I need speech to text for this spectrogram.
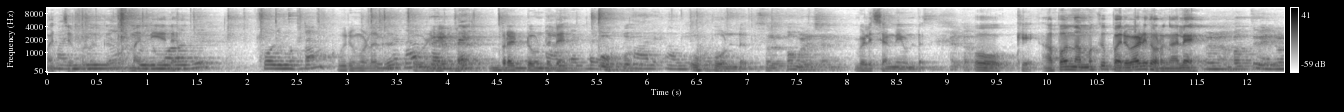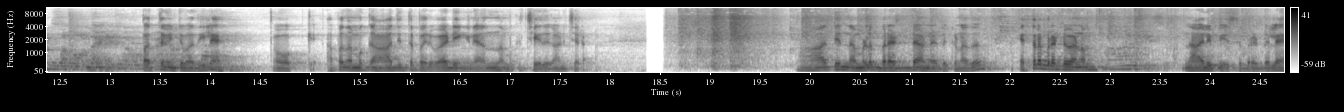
പച്ചമുളക് മല്ലിയില കോഴിമുട്ട കുരുമുളക് കോഴിമുട്ട ബ്രെഡ്. ഉണ്ട് അല്ലേ? ഉപ്പ്. ഉണ്ട് വെളിച്ചെണ്ണയുണ്ട്. ഓക്കെ. അപ്പോൾ നമുക്ക് പരിപാടി തുടങ്ങാം അല്ലേ? പത്ത് മിനിറ്റ് മതി അല്ലേ? ഓക്കെ. അപ്പോൾ നമുക്ക് ആദ്യത്തെ പരിപാടി എങ്ങനെയാണെന്ന് നമുക്ക് ചെയ്ത് കാണിച്ചു തരാം. ആദ്യം നമ്മൾ ബ്രെഡാണ് എടുക്കുന്നത്. എത്ര ബ്രെഡ് വേണം? നാല് പീസ്. ബ്രെഡ് അല്ലേ?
